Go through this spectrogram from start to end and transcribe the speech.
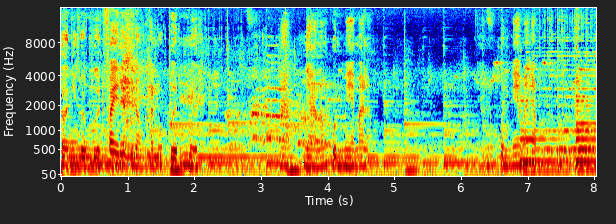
ตอนนี้เปิดเปิดไฟได้พี่น้องคันมาเปิดมันมืดนะยาน้องปุ่นแม่มาแล้วยาน้องปุ่นแม่มาแล้ว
